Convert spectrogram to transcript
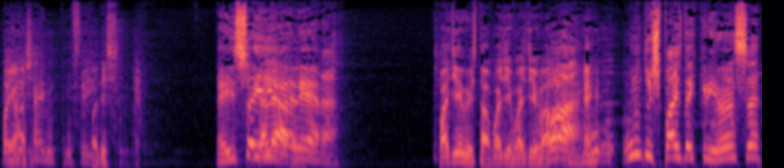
Pode Obrigado. deixar aí no puff aí. Pode deixar. É isso aí, Galera. galera. Pode ir, Gustavo. Pode ir, pode ir. Vai lá. Ó, um dos pais da criança,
